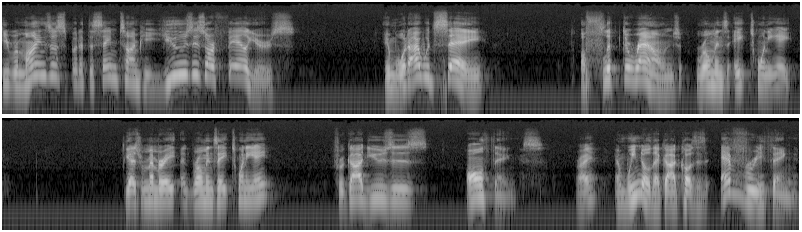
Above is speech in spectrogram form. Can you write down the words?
He reminds us, but at the same time, He uses our failures in what I would say a flipped around Romans 8:28. You guys remember 8, uh, Romans 8:28? For God uses all things, right? And we know that God causes everything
